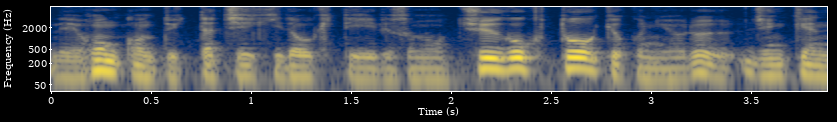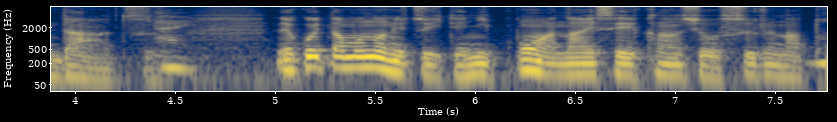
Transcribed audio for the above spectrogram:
で香港といった地域で起きているその中国当局による人権弾圧、はい、でこういったものについて日本は内政干渉するなと、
